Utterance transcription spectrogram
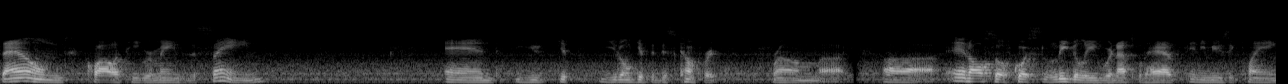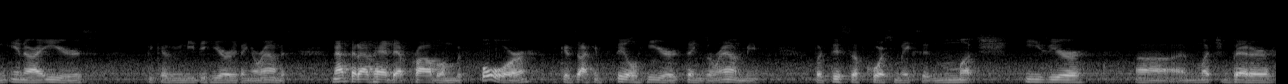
sound quality remains the same, and you get you don't get the discomfort from uh, uh, and also of course legally we're not supposed to have any music playing in our ears because we need to hear everything around us. Not that I've had that problem before because I can still hear things around me but this of course makes it much easier uh, much better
